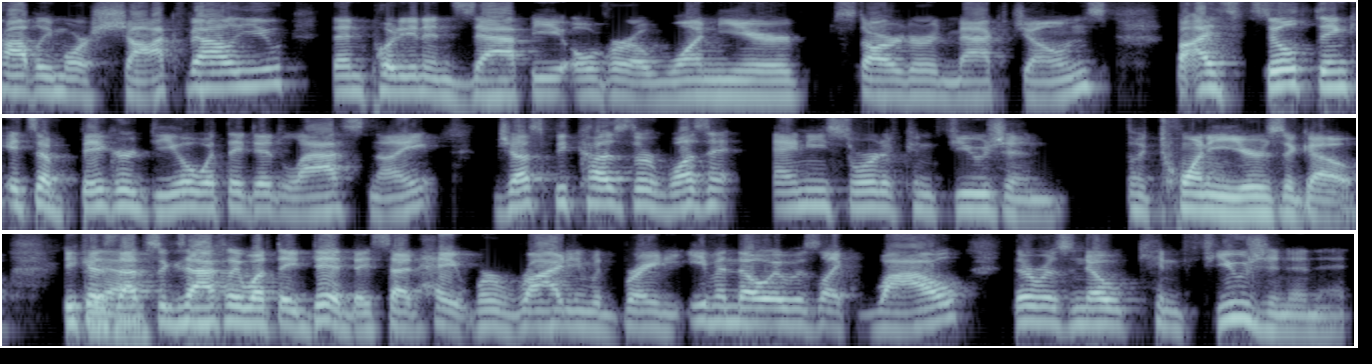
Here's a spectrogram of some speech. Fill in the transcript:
probably more shock value than putting in Zappe over a one year starter and Mac Jones. But I still think it's a bigger deal what they did last night just because there wasn't any sort of confusion like 20 years ago because yeah. that's exactly what they did. They said, "Hey, we're riding with Brady," even though it was like, "Wow," there was no confusion in it.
